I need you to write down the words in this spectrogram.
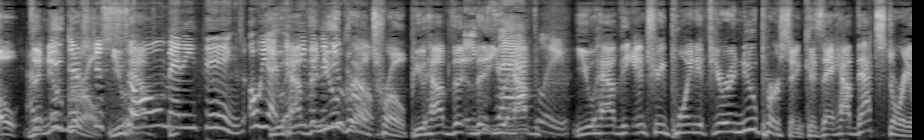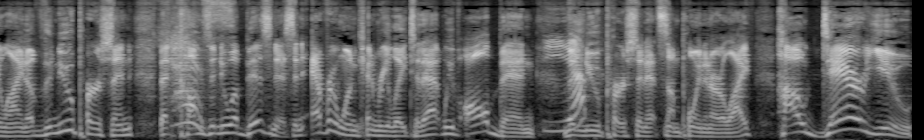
Oh, I the mean, new it- there's girl. just you so have many things oh yeah you have the even new, girl, trope. You have the, the you have Exactly. you have the entry point if you're a new person because they have that storyline of the new person that comes into a business and everyone can relate to that. We've all been Yep. the new person at some point in our life. How dare you?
